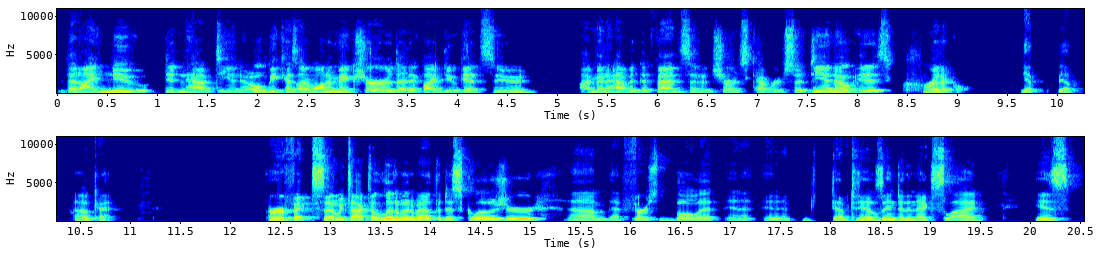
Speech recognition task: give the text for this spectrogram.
that I knew didn't have D&O because I want to make sure that if I do get sued, I'm going to have a defense and insurance coverage. So D&O is critical. Yep. Yep. Okay. Perfect. So we talked a little bit about the disclosure. Um, that first bullet, and it, and it dovetails into the next slide, is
